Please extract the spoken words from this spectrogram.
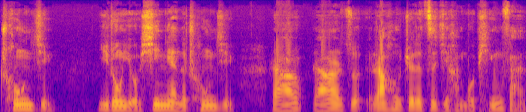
憧憬，一种有信念的憧憬。然而，然而，然后觉得自己很不平凡。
